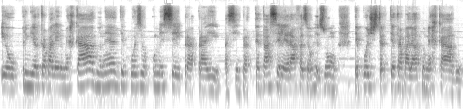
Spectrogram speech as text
eu primeiro trabalhei no mercado, né? Depois eu comecei para ir assim para tentar acelerar, fazer um resumo. Depois de ter trabalhado no mercado,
